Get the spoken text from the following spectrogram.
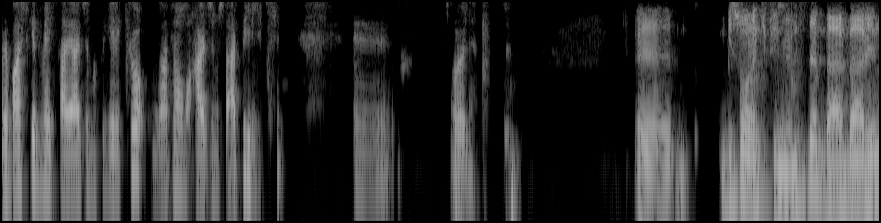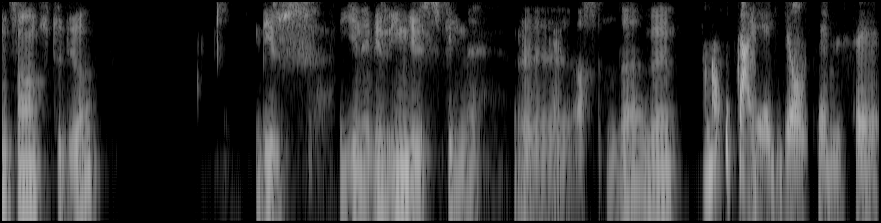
ve başka bir mesai harcaması gerekiyor. Zaten onu harcamışlar belli ki. E, öyle. Ee, bir sonraki filmimiz de Berberian Sound Studio. Bir yine bir İngiliz filmi e, aslında ve Ama İtalya'ya gidiyor kendisi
